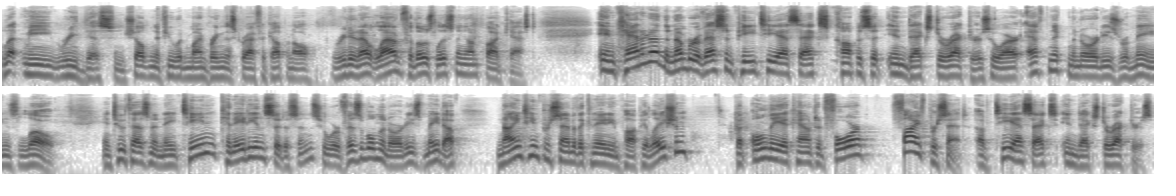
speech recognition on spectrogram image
Let me read this, and Sheldon, if you wouldn't mind bring this graphic up, and I'll read it out loud for those listening on podcast. In Canada, the number of S&P TSX Composite Index directors who are ethnic minorities remains low. In 2018, Canadian citizens who were visible minorities made up 19% of the Canadian population, but only accounted for 5% of TSX Index directors.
